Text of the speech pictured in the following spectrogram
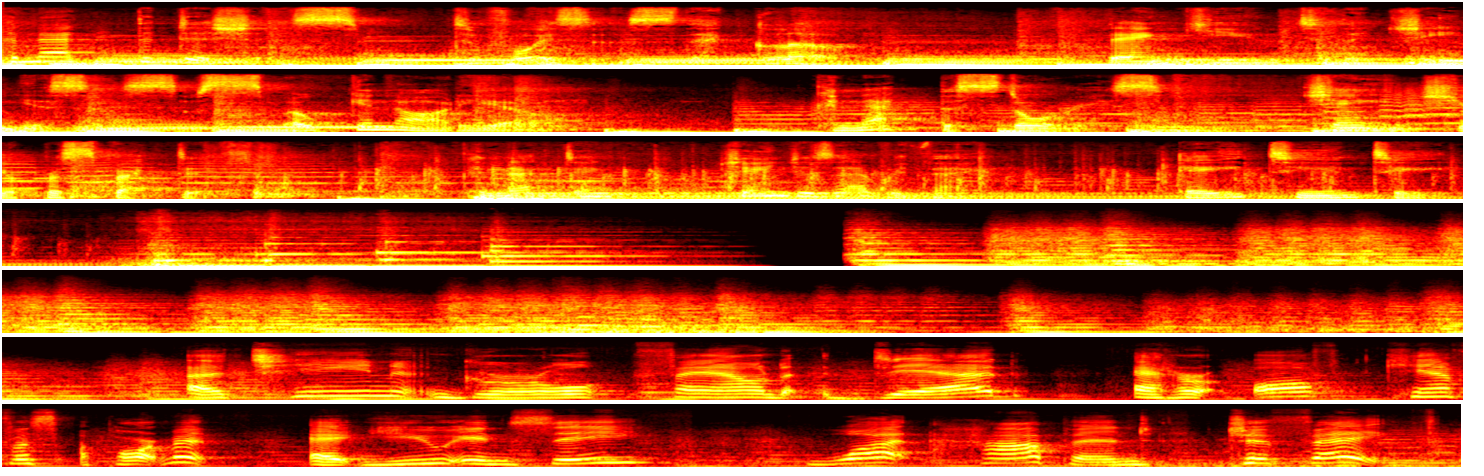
Connect the dishes to voices that glow. Thank you to the geniuses of spoken audio. Connect the stories. Change your perspective. Connecting changes everything. AT&T. A teen girl found dead at her off campus apartment at UNC. What happened to Faith?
